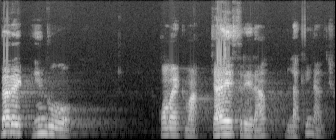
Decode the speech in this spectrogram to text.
દરેક હિન્દુઓ કોમેન્ટમાં જય શ્રી રામ લખી નાખજો.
